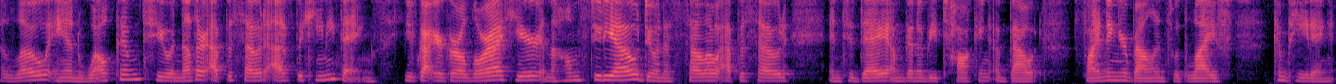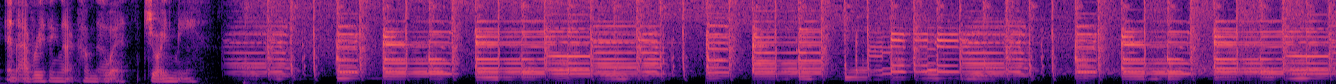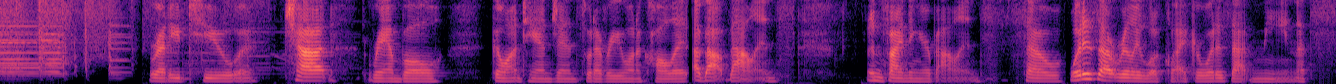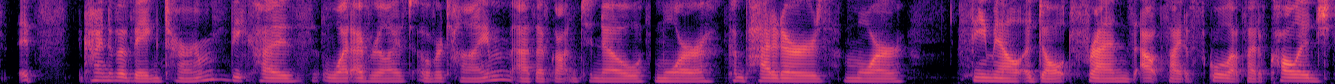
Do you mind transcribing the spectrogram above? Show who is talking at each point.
Speaker 1: Hello, and welcome to another episode of Bikini Things. You've got your girl Laura here in the home studio doing a solo episode, and today I'm going to be talking about finding your balance with life, competing, and everything that comes with. Join me. Ready to chat, ramble, go on tangents, whatever you want to call it, about balance and finding your balance. So, what does that really look like or what does that mean? That's it's kind of a vague term because what I've realized over time as I've gotten to know more competitors, more female adult friends outside of school, outside of college,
